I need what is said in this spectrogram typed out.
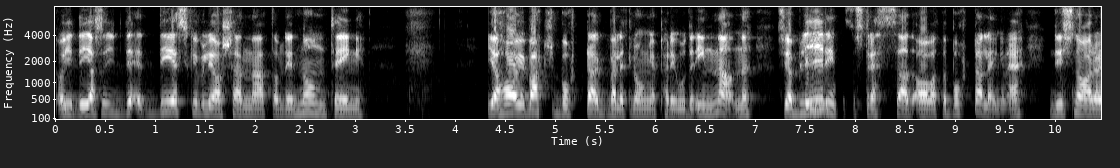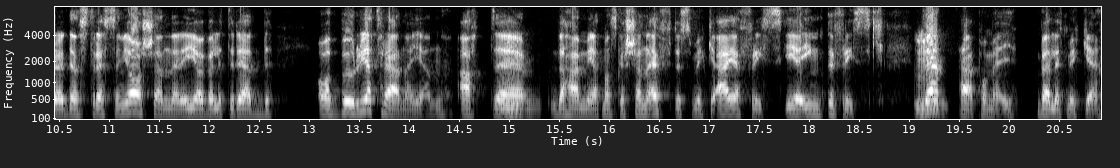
Och det, alltså, det, det skulle jag känna att om det är någonting jag har ju varit borta väldigt långa perioder innan, så jag blir mm. inte så stressad av att vara borta längre. Det är snarare den stressen jag känner är jag väldigt rädd av att börja träna igen. Att mm. eh, det här med att man ska känna efter så mycket. Är jag frisk? Är jag inte frisk? Mm. Den tär på mig väldigt mycket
